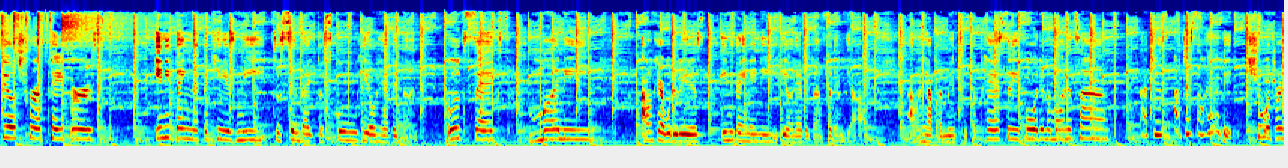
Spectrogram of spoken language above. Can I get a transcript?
field trip papers, anything that the kids need to send back to school, he'll have it done. Book sacks, money, I don't care what it is, anything they need, he'll have it done for them, y'all. I don't have the mental capacity for it in the morning time. I just I just don't have it. Children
